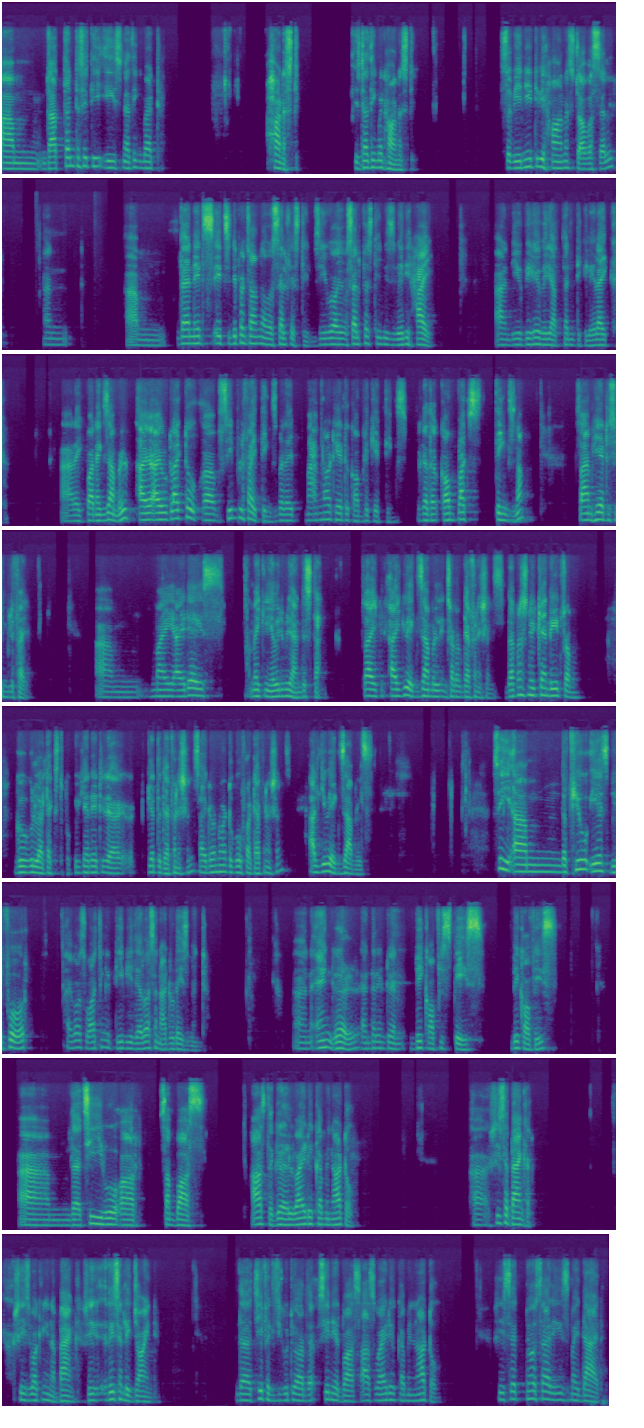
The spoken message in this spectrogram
Um, the authenticity is nothing but honesty. It's nothing but honesty. So we need to be honest to ourselves, and um, then it's it's depends on our self-esteem. So your, your self-esteem is very high, and you behave very authentically. Like uh, like for example, I, I would like to uh, simplify things, but I, I'm not here to complicate things because the complex things, no. So I'm here to simplify. Um, my idea is making everybody understand. So I, I give example instead of definitions. Definition you can read from Google or textbook. You can read it, uh, get the definitions. I don't want to go for definitions. I'll give you examples. See, um, the few years before, I was watching a TV. There was an advertisement. An young girl entered into a big office space, big office. Um, the CEO or some boss asked the girl, "Why do you come in auto?" Uh, she's a banker. She's working in a bank. She recently joined the chief executive or the senior boss asked, Why do you come in auto? She said, No, sir, he's my dad.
